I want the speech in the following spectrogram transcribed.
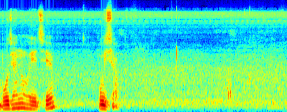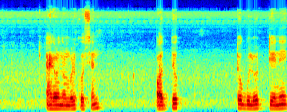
বোঝানো হয়েছে পুঁই এগারো নম্বরের কোশ্চেন অধ্যক্ষগুলো টেনে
